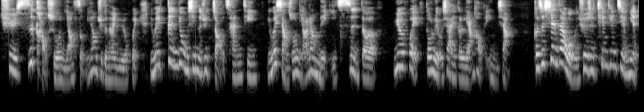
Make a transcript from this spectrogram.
去思考说你要怎么样去跟他约会，你会更用心的去找餐厅，你会想说你要让每一次的约会都留下一个良好的印象。可是现在我们却是天天见面，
